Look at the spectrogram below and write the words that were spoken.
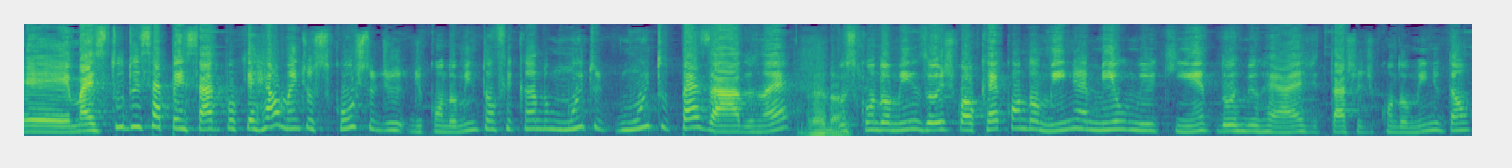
É, mas tudo isso é pensado porque realmente os custos de, de condomínio estão ficando muito, muito pesados, né? Verdade. Os condomínios hoje, qualquer condomínio é mil, mil e quinhentos, dois mil reais de taxa de condomínio. Então,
